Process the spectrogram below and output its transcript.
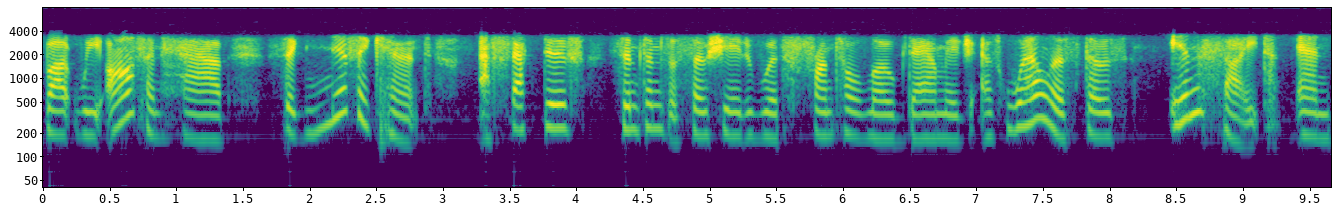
but we often have significant affective symptoms associated with frontal lobe damage as well as those insight and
